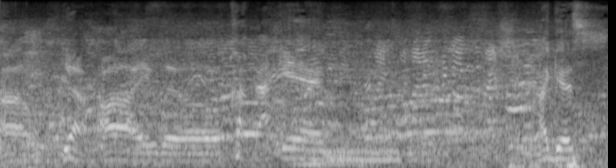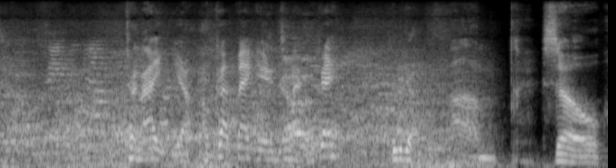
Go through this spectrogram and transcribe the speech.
um, yeah, I will cut back in. I guess tonight. Yeah, I'll cut back in tonight. Okay. Here we go. Um. So,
